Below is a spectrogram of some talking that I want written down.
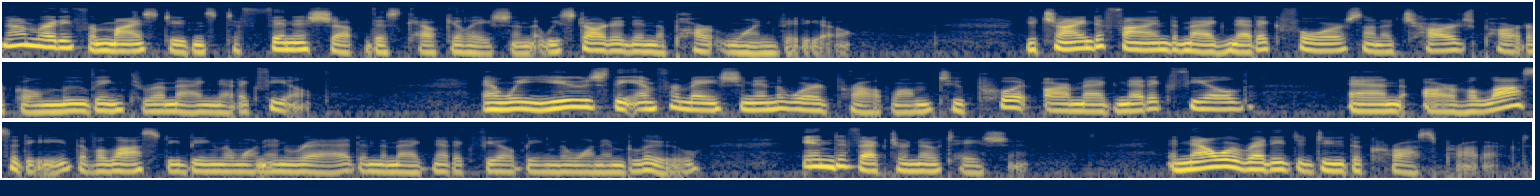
Now I'm ready for my students to finish up this calculation that we started in the part one video. You're trying to find the magnetic force on a charged particle moving through a magnetic field. And we use the information in the word problem to put our magnetic field and our velocity, the velocity being the one in red and the magnetic field being the one in blue, into vector notation. And now we're ready to do the cross product.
